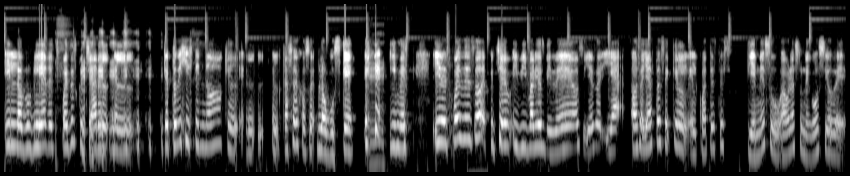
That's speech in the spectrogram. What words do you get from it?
y lo googleé después de escuchar el, el que tú dijiste no, que el, el, caso de Josué, lo busqué mm. y me y después de eso escuché y vi varios videos y eso y ya, o sea, ya hasta sé que el, cuate este tiene su ahora su negocio de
